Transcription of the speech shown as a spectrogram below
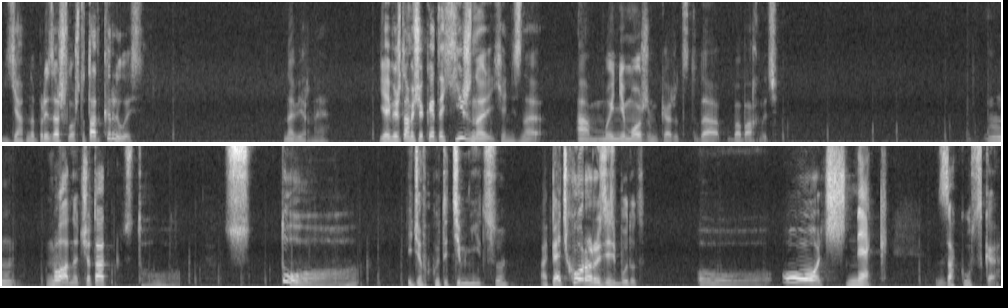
явно произошло. Что-то открылось. Наверное. Я вижу, там еще какая-то хижина. Я не знаю. А, мы не можем, кажется, туда бабахнуть. Ну ладно, что-то... От... Стоп. Стоп. Идем в какую-то темницу. Опять хорроры здесь будут. О, о, шнек. Закуска.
